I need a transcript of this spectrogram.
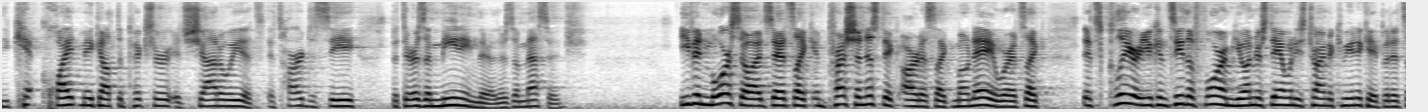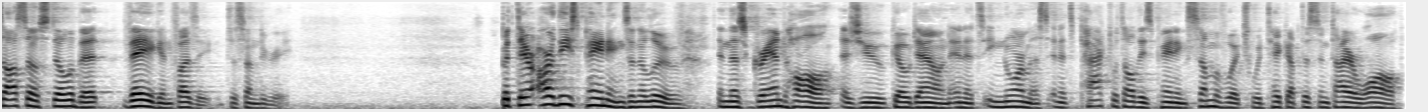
And you can't quite make out the picture. It's shadowy, it's, it's hard to see, but there is a meaning there, there's a message. Even more so, I'd say it's like impressionistic artists like Monet, where it's like it's clear, you can see the form, you understand what he's trying to communicate, but it's also still a bit vague and fuzzy to some degree. But there are these paintings in the Louvre, in this grand hall as you go down, and it's enormous, and it's packed with all these paintings, some of which would take up this entire wall.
